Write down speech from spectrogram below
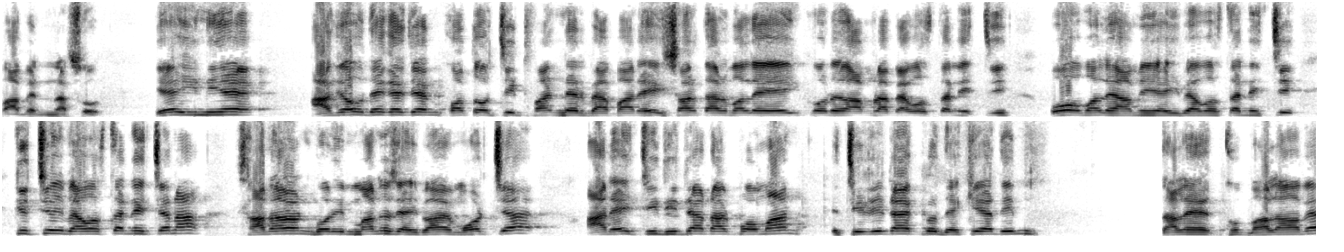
পাবেন না সুদ এই নিয়ে আগেও দেখেছেন কত চিট ফান্ডের ব্যাপার, এই সরকার বলে এই করে আমরা ব্যবস্থা নিচ্ছি, ও বলে আমি এই ব্যবস্থা নিচ্ছি, কিছুই ব্যবস্থা নিচ্ছে না, সাধারণ গরিব মানুষ এইভাবে মরছে, আর এই চিঠিটা তার প্রমাণ চিঠিটা একটু দেখিয়ে দিন, তাহলে খুব ভালো হবে,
